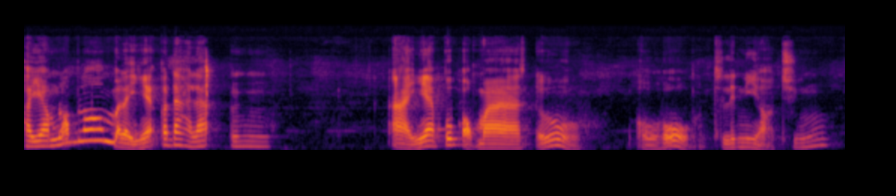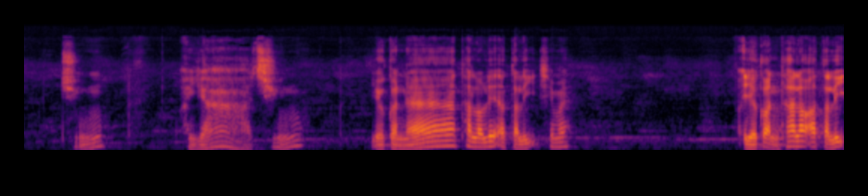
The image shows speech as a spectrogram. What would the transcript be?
พยายามล้อมๆอะไรเงี้ยก็ได้ละอืม อ่าอย่างเงี้ยปุ๊บออกมาโอ้โอ้โหเล่นนี่เหรอชึงชึงอายาชึงเดี๋ยวก่อนนะ ถ้าเราเล่นอัตลิใช่ไหมเดี๋ยวก่อนถ้าเราอัตลิ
